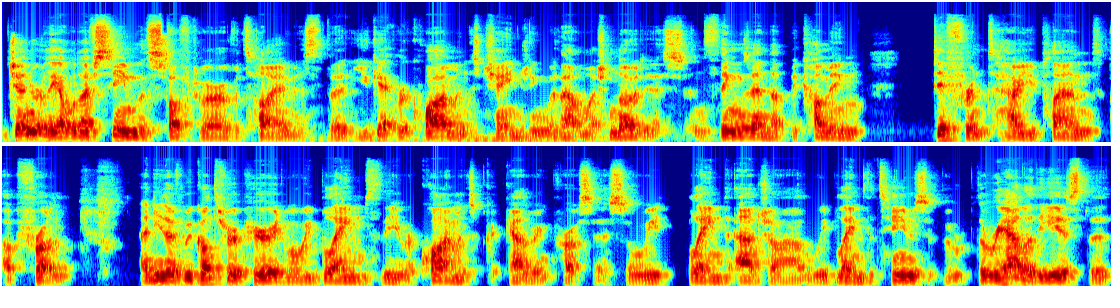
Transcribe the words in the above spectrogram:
generally, what I've seen with software over time is that you get requirements changing without much notice, and things end up becoming different to how you planned up front. And you know, we've gone through a period where we blamed the requirements gathering process, or we blamed agile, we blamed the teams. The reality is that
